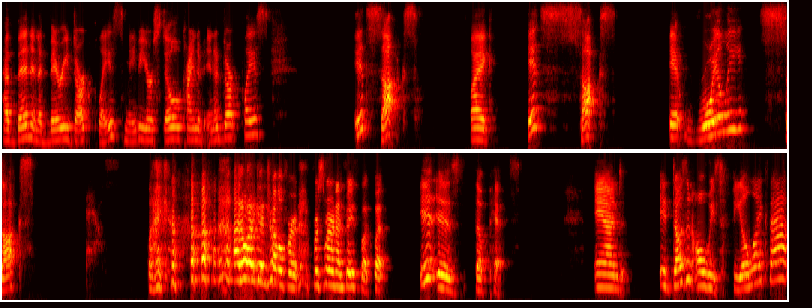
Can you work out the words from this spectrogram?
have been in a very dark place. Maybe you're still kind of in a dark place it sucks. Like, it sucks. It royally sucks ass. Like, I don't want to get in trouble for, for swearing on Facebook, but it is the pits. And it doesn't always feel like that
